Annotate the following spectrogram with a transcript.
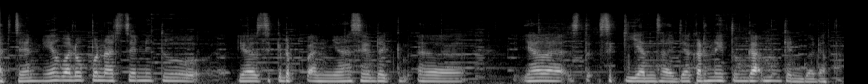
adsense ya walaupun adsense itu ya sekedepannya sedek uh, ya sekian saja karena itu nggak mungkin gua dapat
